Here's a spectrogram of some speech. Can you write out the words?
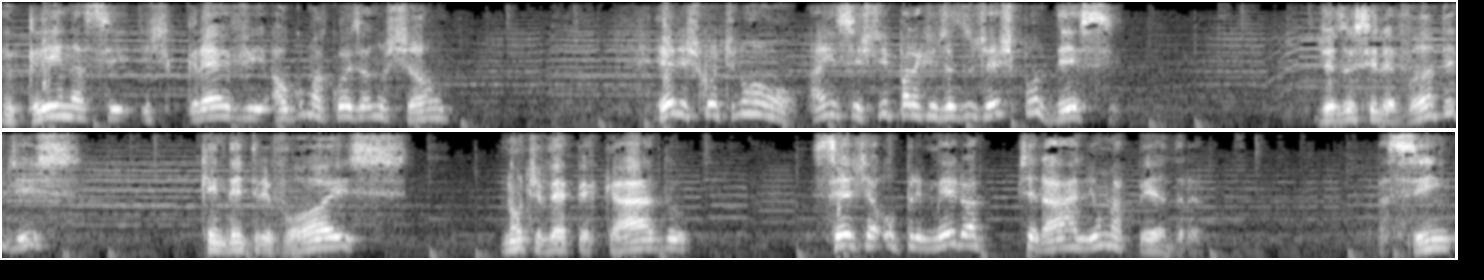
Inclina-se, escreve alguma coisa no chão. Eles continuam a insistir para que Jesus respondesse. Jesus se levanta e diz: Quem dentre vós não tiver pecado, seja o primeiro a tirar-lhe uma pedra. Assim,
